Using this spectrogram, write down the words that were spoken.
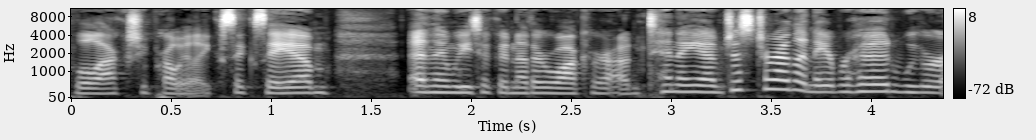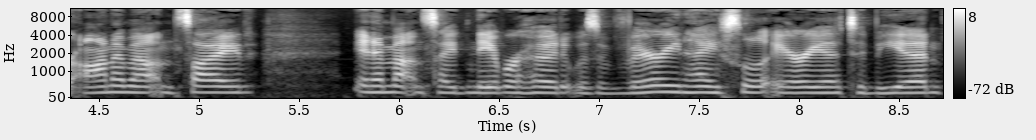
Well, actually, probably like 6 a.m. And then we took another walk around 10 a.m. just around the neighborhood. We were on a mountainside, in a mountainside neighborhood. It was a very nice little area to be in.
